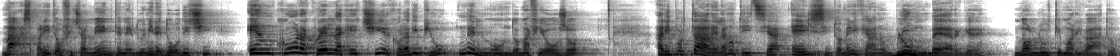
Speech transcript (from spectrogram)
ma sparita ufficialmente nel 2012, è ancora quella che circola di più nel mondo mafioso. A riportare la notizia è il sito americano Bloomberg, non l'ultimo arrivato,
